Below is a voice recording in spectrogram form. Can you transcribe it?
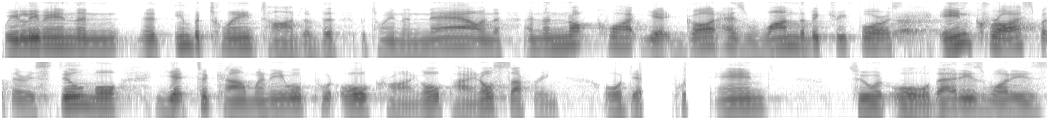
We live in the, the in between times of the between the now and the, and the not quite yet. God has won the victory for us in Christ, but there is still more yet to come when He will put all crying, all pain, all suffering, all death, put an end to it all. That is what is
